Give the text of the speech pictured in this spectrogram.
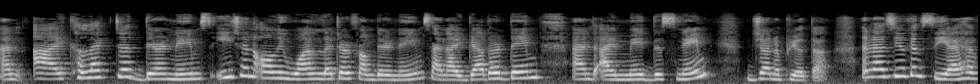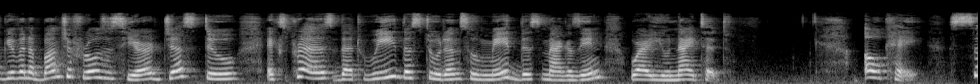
and I collected their names, each and only one letter from their names and I gathered them and I made this name Janapriyata. And as you can see, I have given a bunch of roses here just to express that we, the students who made this magazine, were united. Okay, so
